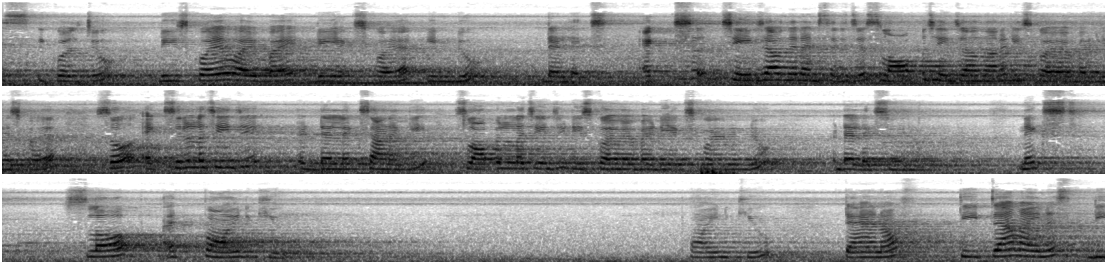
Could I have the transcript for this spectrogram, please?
is equal to d square y by d x square in del x x change ആവുന്നതിനനുസരിച്ച് സ്ലോപ്പ് ചേഞ്ച് ആവുന്നതാണ് d square by d square so എക്സിലുള്ള ചേഞ്ച് ഡെൽ എക്സ് ആണെങ്കിൽ സ്ലോപ്പിലുള്ള change d square by d x square into del x വരും next slope at point Q point Q tan of theta minus d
